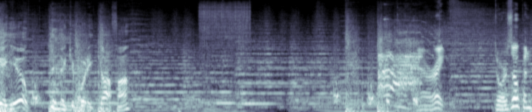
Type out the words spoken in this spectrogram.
at you. You think you're pretty tough, huh? All right. Doors open.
